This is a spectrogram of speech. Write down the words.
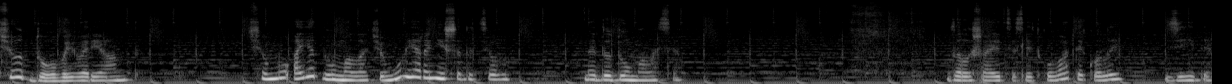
Чудовий варіант. Чому? А я думала, чому я раніше до цього не додумалася. Залишається слідкувати, коли зійде,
